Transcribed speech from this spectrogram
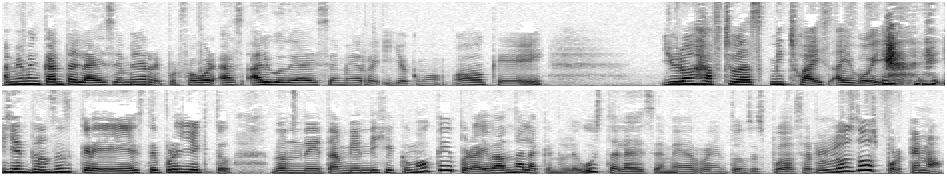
a mí me encanta el ASMR, por favor, haz algo de ASMR. Y yo como, ok, you don't have to ask me twice, ahí voy. y entonces creé este proyecto donde también dije como, ok, pero hay banda a la que no le gusta el ASMR, entonces puedo hacerlo los dos, ¿por qué no?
